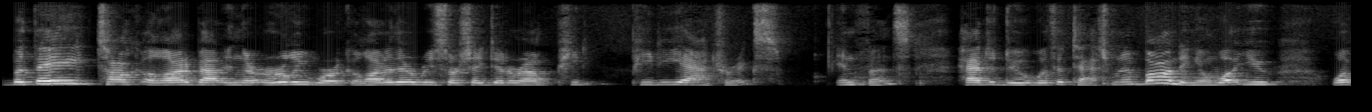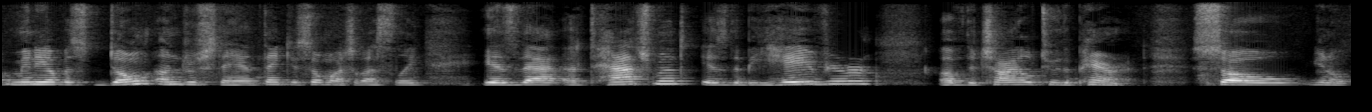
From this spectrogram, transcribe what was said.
but they talk a lot about in their early work, a lot of their research they did around pedi- pediatrics, infants, had to do with attachment and bonding. And what you what many of us don't understand, thank you so much, Leslie, is that attachment is the behavior of the child to the parent. So, you know,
